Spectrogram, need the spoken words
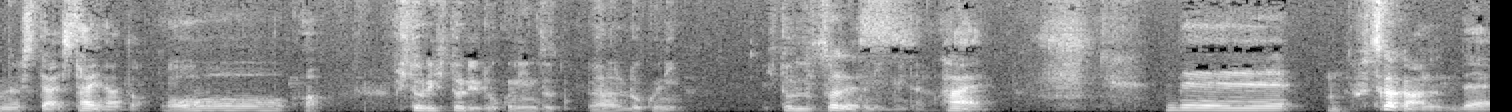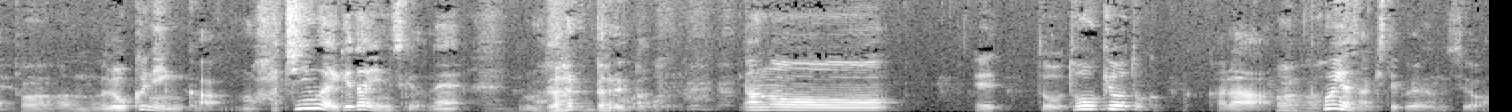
みをしたしたいなと。あああ一人一人6人ずつあ六人。一人ずつ6そうで人みすたいな。はいで2日間あるんではいはいはい。6人かまあ8人ぐらい行けたらいいんですけどね。誰誰と？あのーえっと東京とかから本屋さん来てくれるんですよ。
